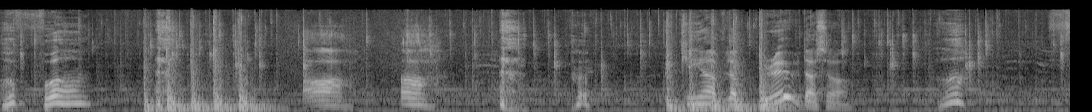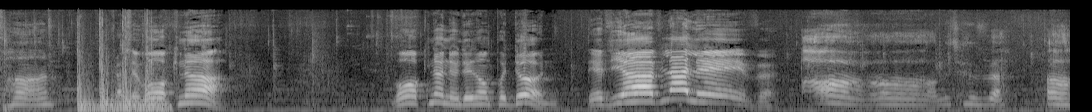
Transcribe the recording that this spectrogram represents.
Vad fan? Ah, ah. Vilken jävla brud alltså. Ah. Fan. Frasse, vakna! Vakna nu, det är någon på dörren. Det är ett jävla liv! Ah, ah mitt huvud. Ah.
